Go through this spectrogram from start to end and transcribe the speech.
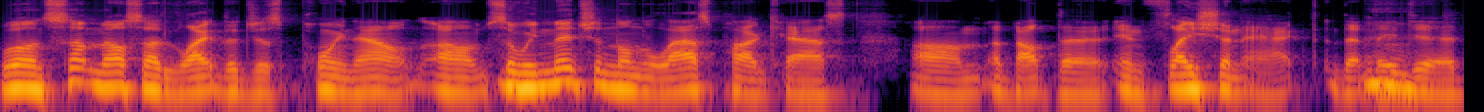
Well, and something else I'd like to just point out. Um, so we mentioned on the last podcast um, about the Inflation Act that they did,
